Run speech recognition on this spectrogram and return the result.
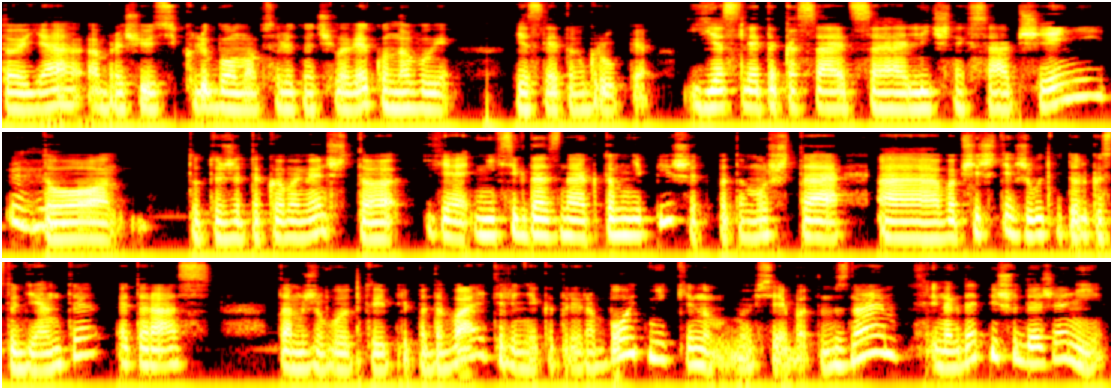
то я обращусь к любому абсолютно человеку на вы если это в группе. Если это касается личных сообщений, mm-hmm. то тут уже такой момент, что я не всегда знаю, кто мне пишет, потому что э, в общежитиях живут не только студенты, это раз, там живут и преподаватели, некоторые работники, ну, мы все об этом знаем. Иногда пишут даже они.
